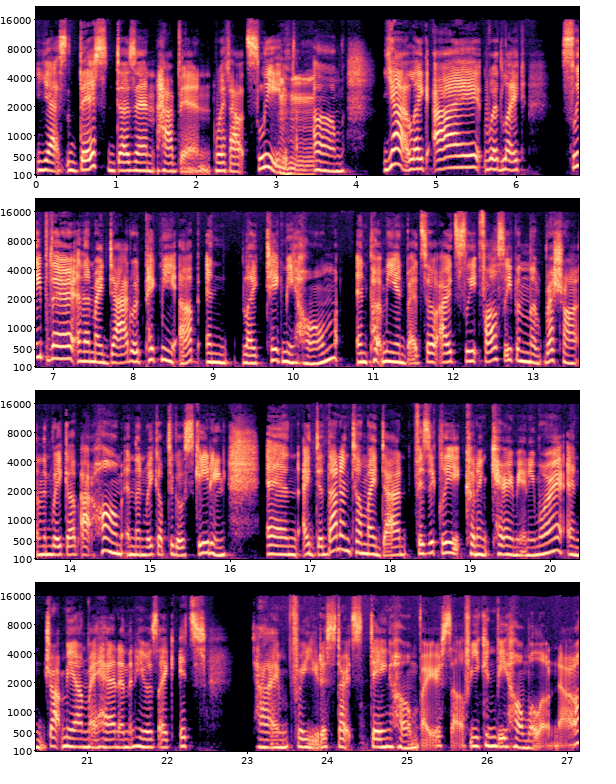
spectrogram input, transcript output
Yes, this doesn't happen without sleep. Mm-hmm. Um, yeah, like I would like sleep there, and then my dad would pick me up and like take me home and put me in bed. So I'd sleep, fall asleep in the restaurant, and then wake up at home, and then wake up to go skating. And I did that until my dad physically couldn't carry me anymore and dropped me on my head, and then he was like, "It's." Time for you to start staying home by yourself. You can be home alone now.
